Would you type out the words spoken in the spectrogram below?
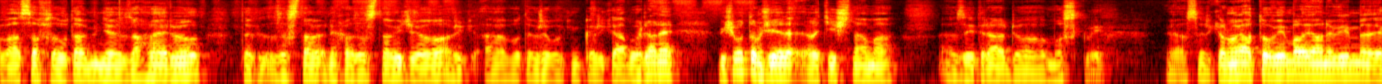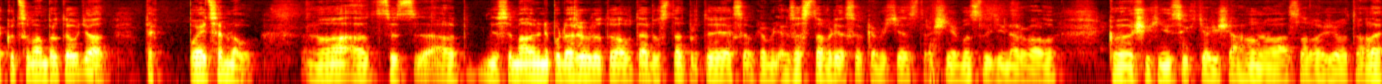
Václav Sauta mě zahlédl, tak zastav, nechal zastavit, že jo, a, řík, a otevřel okýnko a říká, Bohdane, víš o tom, že letíš s náma zítra do Moskvy? Já jsem říkal, no já to vím, ale já nevím, jako co mám pro to udělat. Tak pojeď se mnou. No a ale mně se málem nepodařilo do toho auta dostat, protože jak se okamžitě, jak zastavili, jak se okamžitě strašně moc lidí narvalo. Všichni si chtěli šáhnout na Václava, že jo, to, ale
